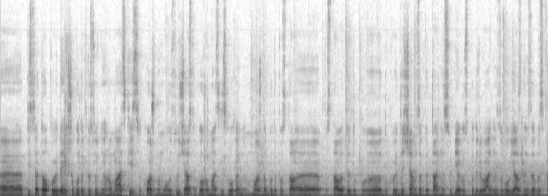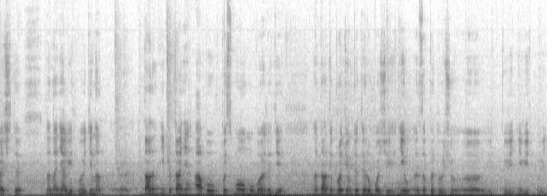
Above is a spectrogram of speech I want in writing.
Е, Після доповідей, якщо буде присутня громадськість, кожному з учаснику громадських слухань можна буде е, поставити е, доповідачам запитання. Суб'єкт господарювання зобов'язаний забезпечити надання відповіді на дані питання або в письмовому вигляді надати протягом п'яти робочих днів запитувачу е, відповідні відповіді.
